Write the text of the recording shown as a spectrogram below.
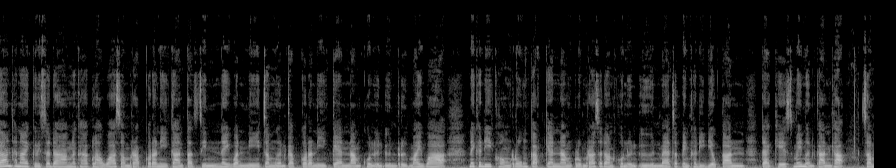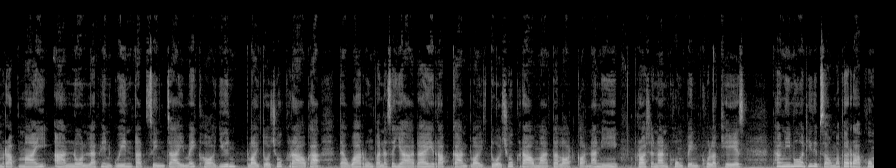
ด้านทนายกฤษดางนะคะ กล่าวว่าสำหรับกรณีการตัดสินในวันนี้จะเหมือนกับกรณีแกนนำคนอื่น ๆ หรือไม่ว่า ในคดีของรุ้งกับแกนนำกลุ่มราษฎรคนอื่น ๆ แม้จะเป็นคดีเดียวกัน แต่เคสไม่เหมือนกันค่ะสำหรับไม้อานนท์และเพนกวินตัดสินใจไม่ขอยื่นปล่อยตัวชั่วคราวค่ะ แต่ว่ารุ้งปนัสยาได้รับการปล่อยตัวชั่วคราวมาตลอดก่อนหน้านี้ เพราะฉะนั้นคงเป็นคนละเคสทางนี้เมื่อวันที่ 12 มกราคม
